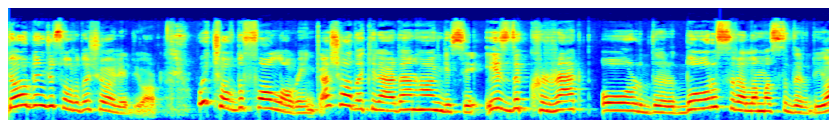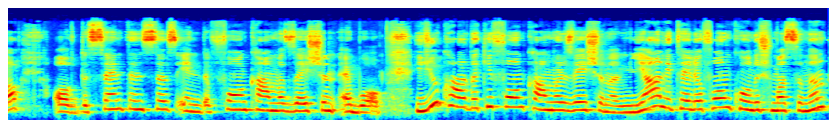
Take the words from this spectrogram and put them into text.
Dördüncü soruda şöyle diyor. Which of the following aşağıdakilerden hangisi is the correct order doğru sıralamasıdır diyor. Of the sentences in the phone conversation above. Yukarıdaki phone conversation'ın yani telefon konuşmasının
